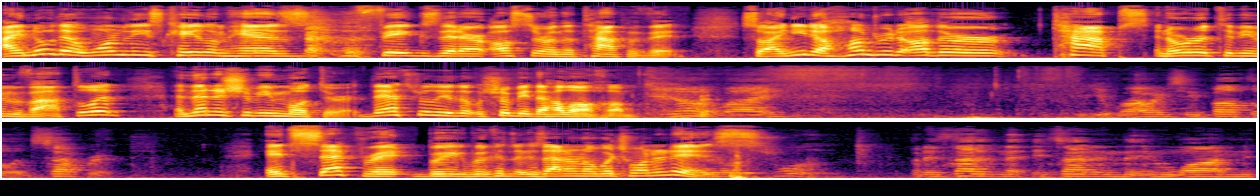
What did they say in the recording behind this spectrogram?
I know that one of these kalim has figs that are usser on the top of it. So I need a hundred other taps in order to be mevatel it, and then it should be mutter. That's really the, should be the halacha. No, why? Why would you say bottle? It's separate. It's separate because, because I don't know which one it is. which one? But it's not in the, it's not in, in one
